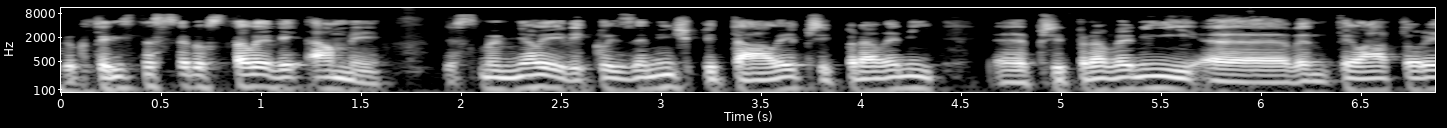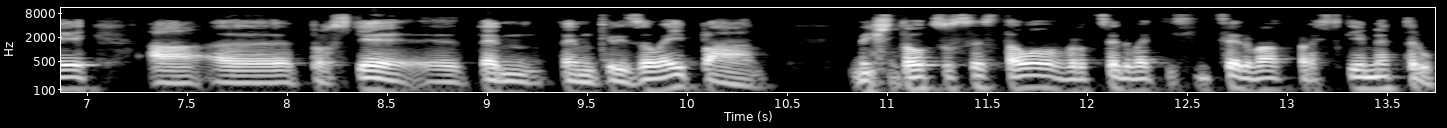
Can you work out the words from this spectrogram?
do které jste se dostali vy a my, že jsme měli vyklizený špitály, připravený, e, připravený e, ventilátory a e, prostě ten, ten krizový plán, než to, co se stalo v roce 2002 v pražském metru.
